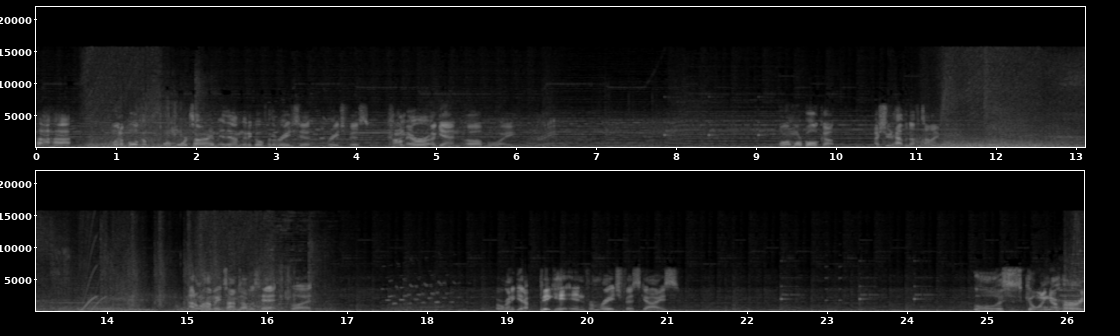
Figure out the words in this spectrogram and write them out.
Haha. I'm gonna bulk up one more time, and then I'm gonna go for the Rage, uh, rage Fist. Com error again. Oh boy. Great. One more bulk up. I should have enough time. I don't know how many times I was hit, but... but we're gonna get a big hit in from Rage Fist, guys. Oh, this is going to hurt.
